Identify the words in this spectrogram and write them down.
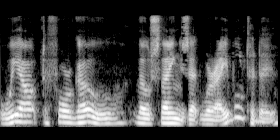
we ought to forego those things that we're able to do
